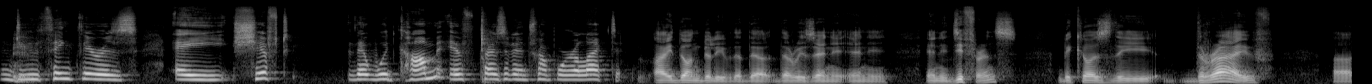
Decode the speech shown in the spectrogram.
Do you think there is a shift that would come if President Trump were elected? I don't believe that there, there is any, any, any difference because the drive uh,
